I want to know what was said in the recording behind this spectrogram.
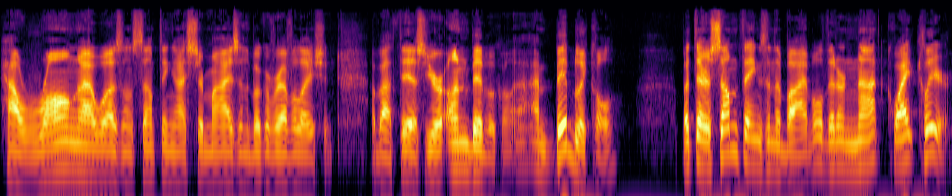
how wrong I was on something I surmise in the book of Revelation about this. You're unbiblical. I'm biblical, but there are some things in the Bible that are not quite clear.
